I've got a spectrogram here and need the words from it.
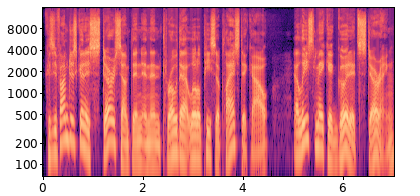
Because if I'm just going to stir something and then throw that little piece of plastic out, at least make it good at stirring.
